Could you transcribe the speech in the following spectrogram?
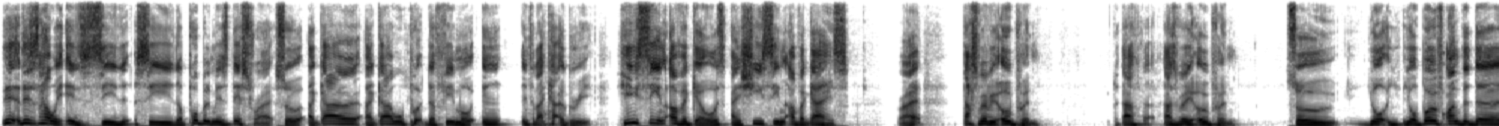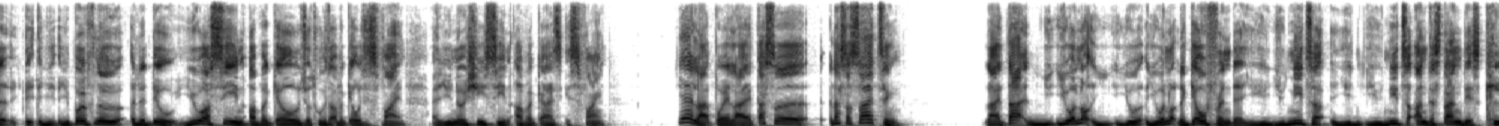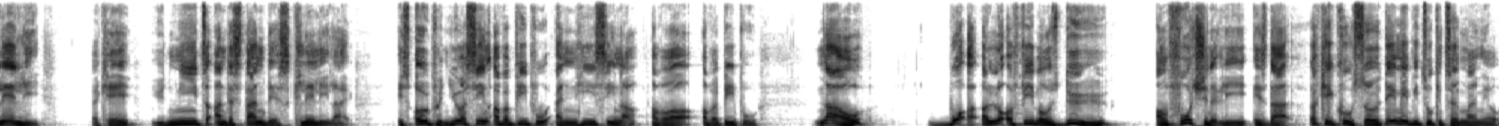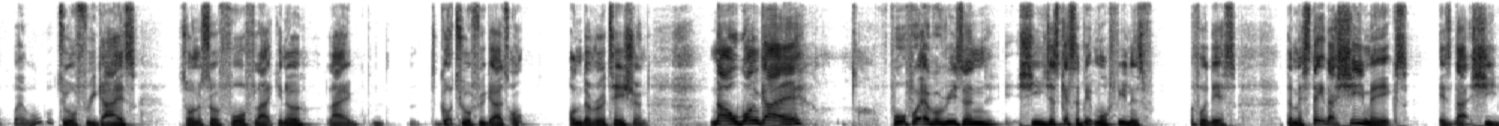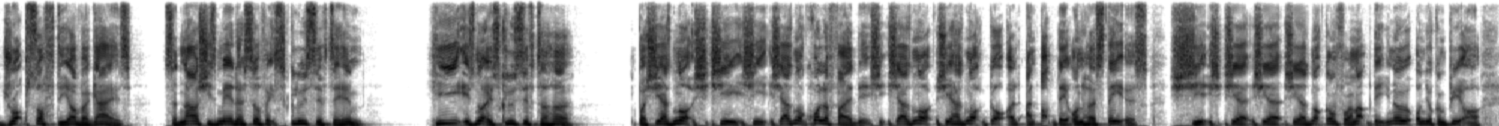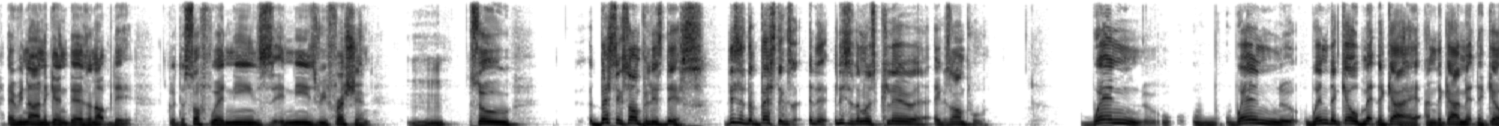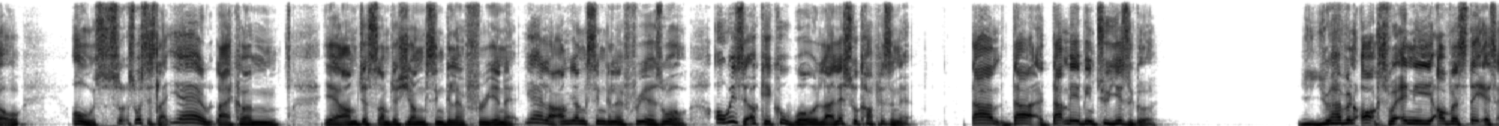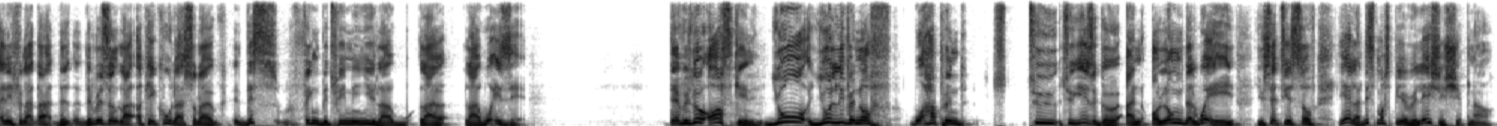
Thi- This is how it is. See, see, the problem is this, right? So a guy, a guy will put the female in, into that category. He's seen other girls and she's seen other guys, right? That's very open. That's, that's very open. So you're you're both under the you, both know the deal. You are seeing other girls, you're talking to other girls, it's fine, and you know she's seeing other guys, it's fine. Yeah, like boy, like that's a that's a side thing. Like that, you you are not you you are not the girlfriend there. You you need to you you need to understand this clearly. Okay, you need to understand this clearly. Like it's open. You are seeing other people, and he's seeing other other people. Now, what a lot of females do, unfortunately, is that okay, cool. So they may be talking to well, two or three guys, so on and so forth. Like you know, like got two or three guys on on the rotation. Now, one guy, for for whatever reason, she just gets a bit more feelings for this. The mistake that she makes is that she drops off the other guys. So now she's made herself exclusive to him. He is not exclusive to her but she has not she she she has not qualified it. She, she has not she has not got an, an update on her status. She she she she has not gone for an update. You know, on your computer, every now and again there's an update because the software needs it needs refreshing. Mm-hmm. So, the best example is this. This is the best. Ex- this is the most clear example. When when when the girl met the guy and the guy met the girl, oh, so, so what's this like? Yeah, like um, yeah, I'm just I'm just young, single and free, innit? Yeah, like I'm young, single and free as well. Oh, is it? Okay, cool. Well, like let's hook up, isn't it? That that that may have been two years ago. You, you haven't asked for any other status, anything like that. There, there isn't like okay, cool. Like so, like this thing between me and you, like like like what is it? There is no asking. You're you're living off what happened two two years ago, and along the way, you said to yourself, "Yeah, like this must be a relationship now."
